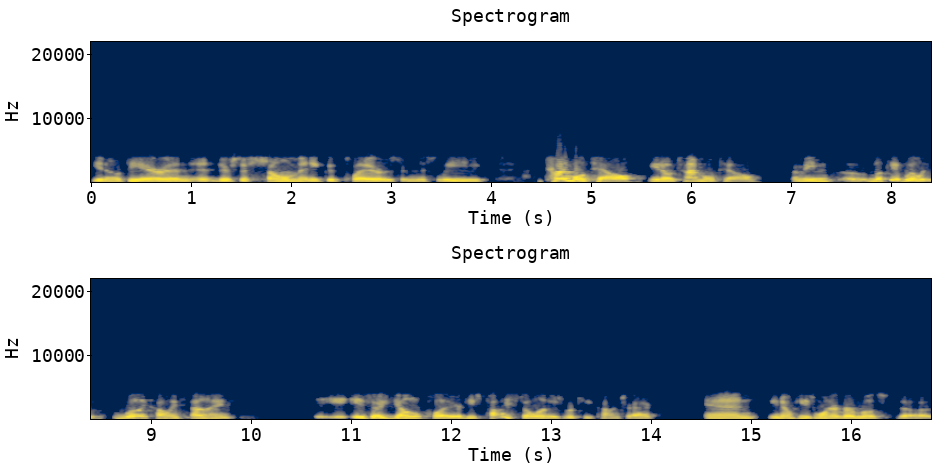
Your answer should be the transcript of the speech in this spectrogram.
you know De'Aaron. And there's just so many good players in this league. Time will tell. You know, time will tell. I mean, uh, look at Willie. Willie Cauley Stein is a young player. He's probably still on his rookie contract, and you know he's one of our most uh,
